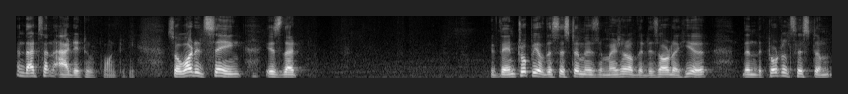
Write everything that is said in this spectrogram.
And that is an additive quantity. So what it is saying is that if the entropy of the system is a measure of the disorder here then the total system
